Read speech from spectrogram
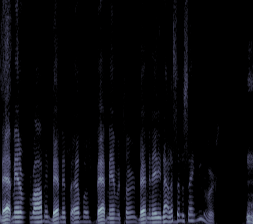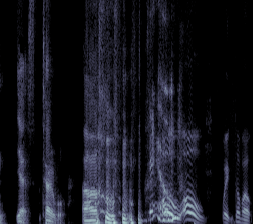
Batman and Robin, Batman Forever, Batman Return, Batman 89. That's in the same universe. Mm, yes, terrible. Um, Damn. Oh, oh. Wait, you talking about,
